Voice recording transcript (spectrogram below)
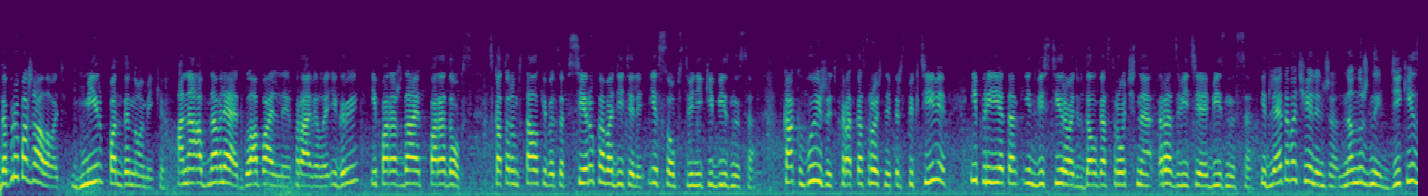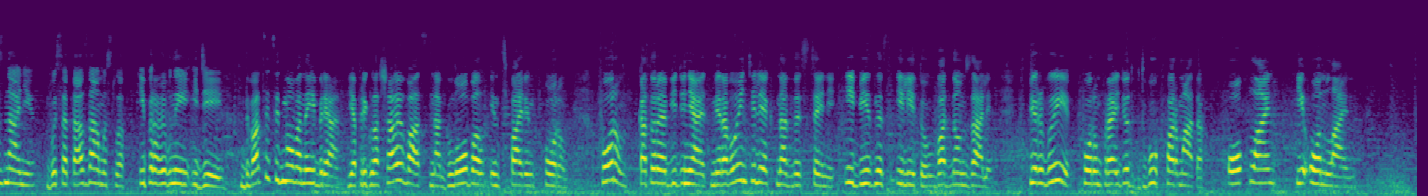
Добро пожаловать в мир панденомики. Она обновляет глобальные правила игры и порождает парадокс, которым сталкиваются все руководители и собственники бизнеса. Как выжить в краткосрочной перспективе и при этом инвестировать в долгосрочное развитие бизнеса. И для этого челленджа нам нужны дикие знания, высота замыслов и прорывные идеи. 27 ноября я приглашаю вас на Global Inspiring Forum – Форум, который объединяет мировой интеллект на одной сцене и бизнес-элиту в одном зале. Впервые форум пройдет в двух форматах – офлайн и онлайн.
